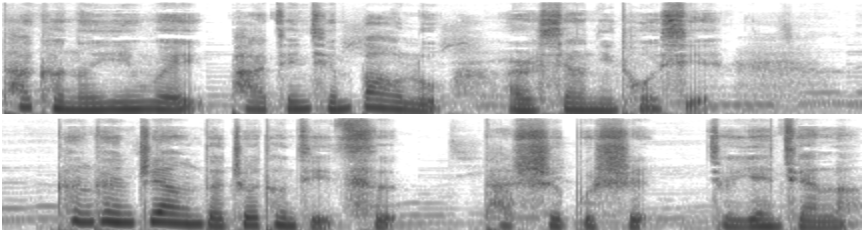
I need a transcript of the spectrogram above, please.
他可能因为怕金钱暴露而向你妥协。看看这样的折腾几次，他是不是就厌倦了？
